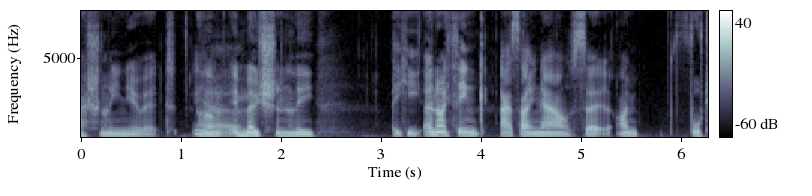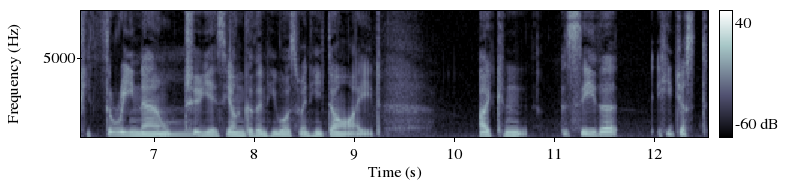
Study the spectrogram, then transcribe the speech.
rationally knew it, um, emotionally, he and I think as I now, so I'm 43 now, Hmm. two years younger than he was when he died. I can see that he just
